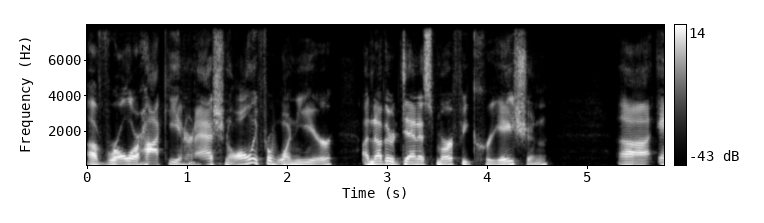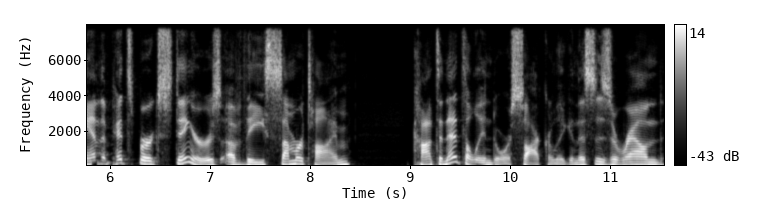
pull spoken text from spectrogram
of Roller Hockey International, only for one year, another Dennis Murphy creation, uh, and the Pittsburgh Stingers of the summertime Continental Indoor Soccer League. And this is around,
